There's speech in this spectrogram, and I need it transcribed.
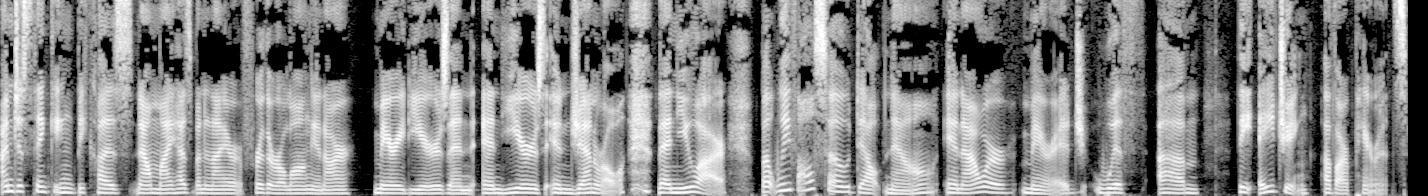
I'm just thinking because now my husband and I are further along in our married years and, and years in general than you are. But we've also dealt now in our marriage with um, the aging of our parents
